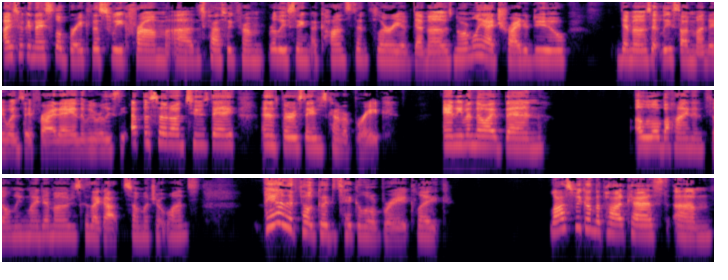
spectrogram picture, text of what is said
I took a nice little break this week from, uh, this past week from releasing a constant flurry of demos. Normally I try to do demos at least on Monday, Wednesday, Friday, and then we release the episode on Tuesday, and then Thursday is just kind of a break. And even though I've been a little behind in filming my demo just because I got so much at once. Man, it felt good to take a little break. Like last week on the podcast, um,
